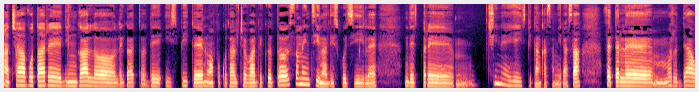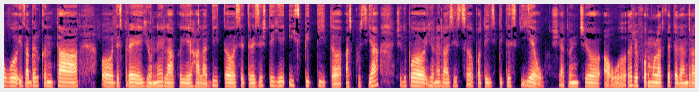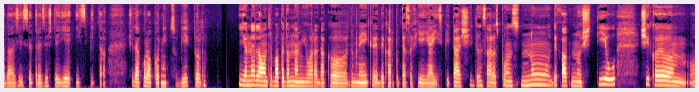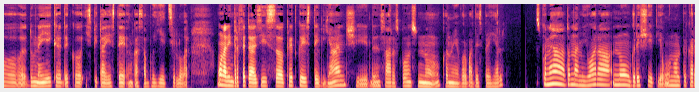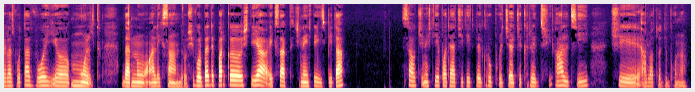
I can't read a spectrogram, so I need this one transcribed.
Acea votare din gală legată de ispite nu a făcut altceva decât uh, să mențină discuțiile despre mm, cine e ispita în casa Mireasa. Fetele mm, râdeau, Izabel cânta uh, despre Ionela că e haladită, se trezește, e ispitită, a spus ea și după Ionela a zis să poate ispitesc eu și atunci uh, au reformulat fetele, Andrada a zis se trezește, e ispită și de acolo a pornit subiectul. Ionela o întrebat pe doamna Mioara dacă dumneei crede că ar putea să fie ea ispita și dânsa a răspuns nu, de fapt nu știu și că uh, dumneei crede că ispita este în casa băieților. Una dintre fete a zis, cred că este Lian și dânsa a răspuns nu, că nu e vorba despre el. Spunea doamna Mioara, nu greșit, e unul pe care l-ați votat voi uh, mult dar nu Alexandru, și vorbea de parcă știa exact cine este ispita, sau cine știe poate a citit pe grupuri ceea ce cred și alții și a luat-o de bună.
